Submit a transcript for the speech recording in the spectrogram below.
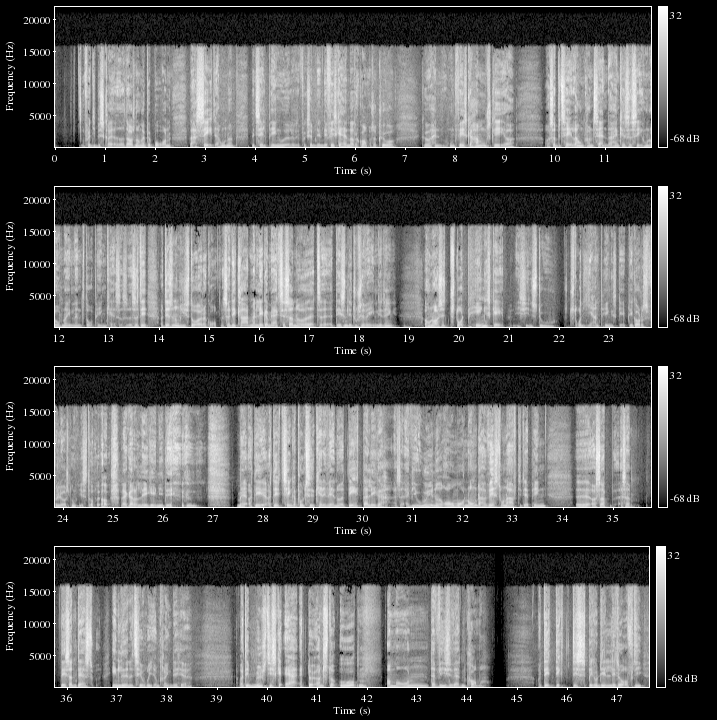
for de beskrevet. Og der er også nogle af beboerne, der har set, at hun har betalt penge ud. For eksempel den der fiskehandler, der kommer, så køber, køber han, hun fisker ham måske, og, og så betaler hun kontant, og han kan så se, at hun åbner en eller anden stor pengekasse osv. Så det, og det er sådan nogle historier, der går. Så det er klart, at man lægger mærke til sådan noget, at, at det er sådan lidt usædvanligt. Ikke? Og hun har også et stort pengeskab i sin stue. Et stort jernpengeskab. Det går der selvfølgelig også nogle historier op. Hvad kan der ligge inde i det? Men, og, det, og det tænker politiet, kan det være noget af det, der ligger, altså er vi ude i noget rovmor, nogen, der har vidst, hun har haft de der penge, øh, og så, altså, det er sådan deres indledende teori omkring det her. Og det mystiske er, at døren står åben om morgenen, da viseverden kommer. Og det, det, det spekulerer lidt over, fordi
